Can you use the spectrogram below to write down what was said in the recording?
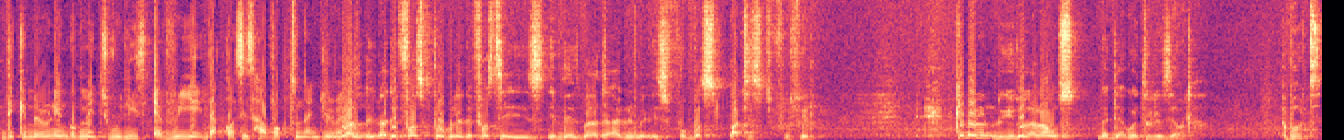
the Cameroonian government to release every year that causes havoc to Nigeria? Well, you know, the first problem, the first thing is if there is bilateral agreement, is for both parties to fulfill. Cameroon usually announce that they are going to release the water, but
